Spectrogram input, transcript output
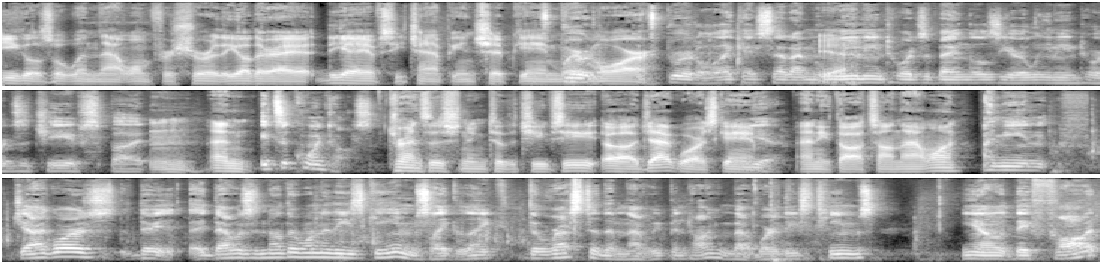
Eagles will win that one for sure. The other the AFC Championship game where Brutal. more It's brutal. Like I said, I'm Yeah. leaning towards the Bengals. You're leaning towards the Chiefs, but Mm. and it's a coin toss. transitioning to the Chiefs uh, Jaguars game. Yeah. Any thoughts on that one? I mean, Jaguars. They, that was another one of these games, like like the rest of them that we've been talking about, where these teams, you know, they fought.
